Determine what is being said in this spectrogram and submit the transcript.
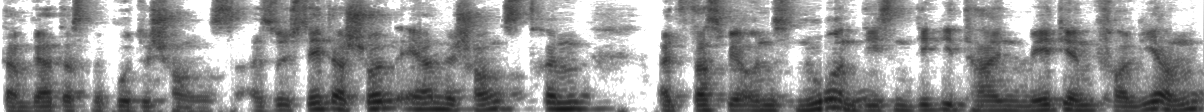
dann wäre das eine gute Chance. Also ich sehe da schon eher eine Chance drin, als dass wir uns nur in diesen digitalen Medien verlieren.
